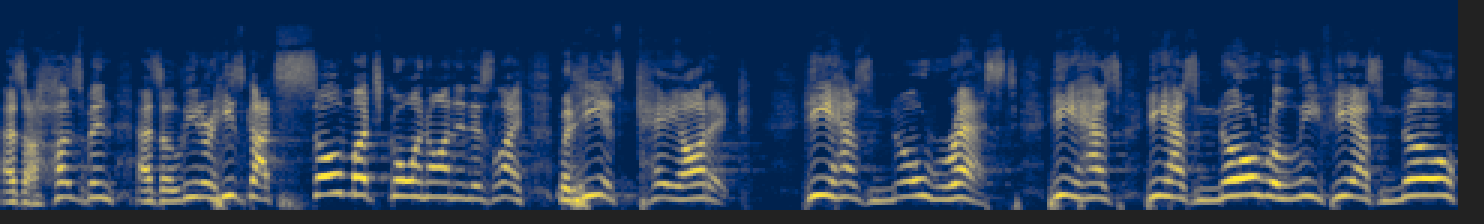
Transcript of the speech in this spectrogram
as a husband, as a leader. He's got so much going on in his life, but he is chaotic. He has no rest. He has, he has no relief. He has no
